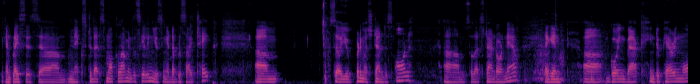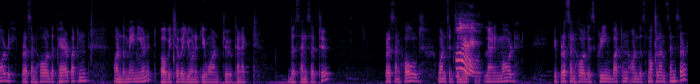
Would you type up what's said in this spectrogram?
you can place this um, next to that smoke alarm in the ceiling using a double side tape. Um, so you pretty much turn this on. Um, so that's turned on now. Again, uh, going back into pairing mode, press and hold the pair button on the main unit or whichever unit you want to connect the sensor to. Press and hold. Once it's in learning mode, you press and hold this green button on the smoke alarm sensor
